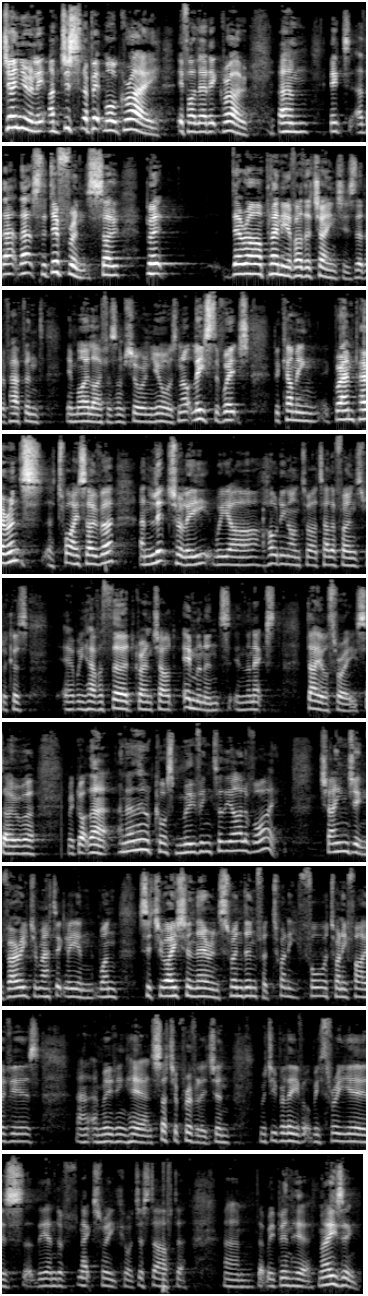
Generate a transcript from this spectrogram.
Genuinely, I'm just a bit more grey if I let it grow. Um, it, uh, that, that's the difference. So, but there are plenty of other changes that have happened in my life, as I'm sure in yours, not least of which becoming grandparents uh, twice over. And literally, we are holding on to our telephones because uh, we have a third grandchild imminent in the next day or three. So uh, we've got that. And then, of course, moving to the Isle of Wight changing very dramatically in one situation there in Swindon for 24, 25 years and, and moving here. And such a privilege. And would you believe it will be three years at the end of next week or just after um, that we've been here? Amazing.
